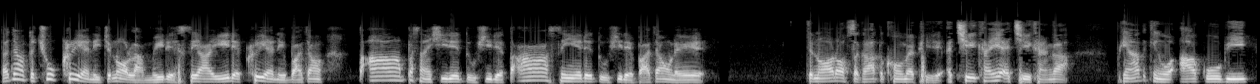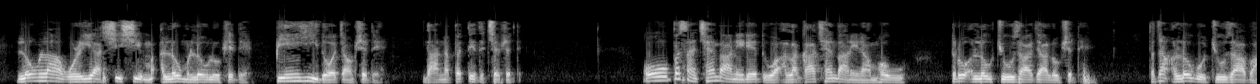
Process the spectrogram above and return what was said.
ဒါကြောင့်တချို့ခရိယန်တွေကျွန်တော်လာမေးတယ်ဆရာကြီးတဲ့ခရိယန်တွေဘာကြောင့်တအားပတ်စံရှိတဲ့သူရှိတယ်တအားဆင်းရဲတဲ့သူရှိတယ်ဘာကြောင့်လဲတဲ့ ကျွန်တော်ကတော့စကားတခွန်းပဲဖြစ်တယ်အခြေခံရဲ့အခြေခံကဘုရားသခင်ကိုအားကိုးပြီးလုံလဝရိယရှိရှိမအလုံးမလုံးလို့ဖြစ်တယ်ပြင်းရည်တော့ကြောင့်ဖြစ်တယ်ဒါနံပါတ်1တစ်ချက်ဖြစ်တယ်။အိုးပတ်စံချမ်းသာနေတဲ့သူကအလကားချမ်းသာနေတာမဟုတ်ဘူးသူတို့အလုပ်ကြိုးစားကြလို့ဖြစ်တယ်ဒါကြောင့်အလုပ်ကိုကြိုးစားပါ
